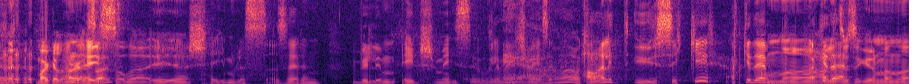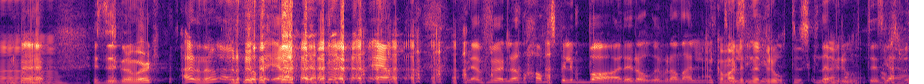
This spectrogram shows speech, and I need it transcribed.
Michael men Ironside. aisa det i Shameless-serien. William H. Macy. William H. Macy. Ja, okay. Han er litt usikker. Er ikke det Han uh, er er, litt det? usikker, men uh... Is this gonna work? I don't know. ja. ja. For jeg føler at han spiller bare roller hvor han er litt han kan være litt usikker. nevrotisk. Nevrotisk, ja.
